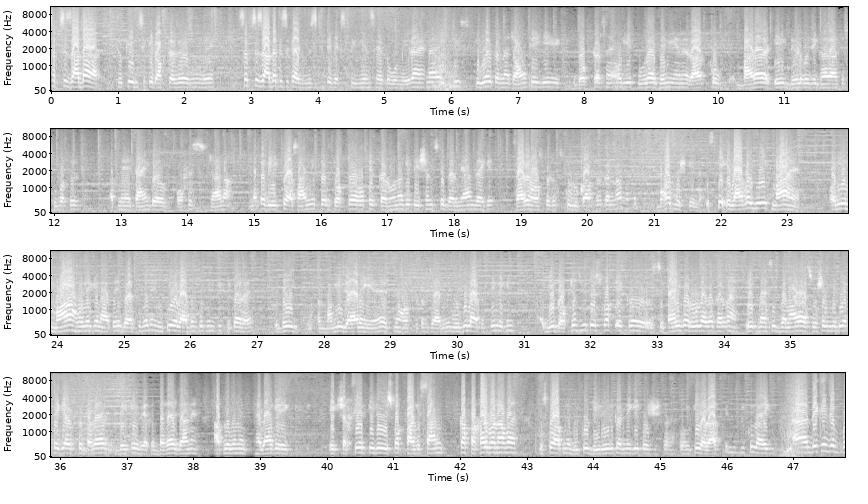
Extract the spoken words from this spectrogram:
सबसे ज़्यादा जो के एम के डॉक्टर है, उनमें सबसे ज़्यादा किसी का एडमिनिस्ट्रेटिव एक्सपीरियंस है तो वो मेरा है। मैं एक चीज़ क्लियर करना चाहूँ कि ये डॉक्टर्स हैं और ये पूरा दिन यानी रात को बारह, एक, डेढ़ बजे घर आके सुबह फिर अपने टाइम पर ऑफ़िस जाना। मतलब एक तो आसान नहीं प्लस डॉक्टर और फिर कोरोना के पेशेंट्स के दरमियान रह के सारे हॉस्पिटल्स को लुकआफ्टर करना मतलब बहुत मुश्किल है। इसके अलावा ये एक माँ है और ये माँ होने के नाते वैसे बात इनकी औलादों को भी इनकी फ़िक्र है कि भाई, मम्मी जा रही हैं, इतने हॉस्पिटल जा रही हैं, वो भी ला सकती हैं, लेकिन ये डॉक्टर्स भी तो इस वक्त एक सिपाही का रोल अदा कर रहे हैं। एक मैसेज बनाया है सोशल मीडिया पे क्या उसको बगैर देखे बगैर जाने। आप लोगों ने फैला के एक एक शख्सियत की जो इस वक्त पाकिस्तान का फखर बना हुआ है, उसको आपने बिल्कुल डिरेल करने की कोशिश करा। तो उनकी औलाद भी बिल्कुल आएगी। देखें जब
